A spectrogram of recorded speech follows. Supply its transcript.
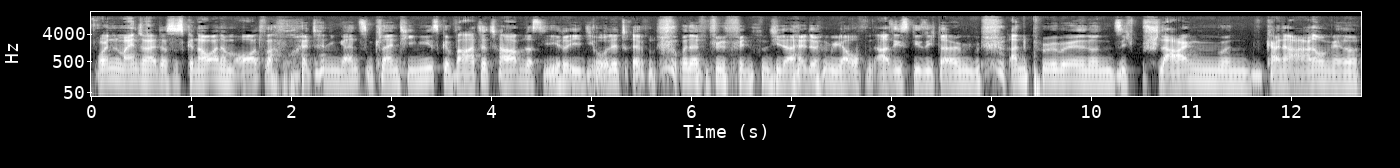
Freundin meinte halt, dass es genau an einem Ort war, wo halt dann die ganzen kleinen Teenies gewartet haben, dass sie ihre Idole treffen und dann finden die da halt irgendwie Haufen Assis, die sich da irgendwie anpöbeln und sich beschlagen und keine Ahnung. Also,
